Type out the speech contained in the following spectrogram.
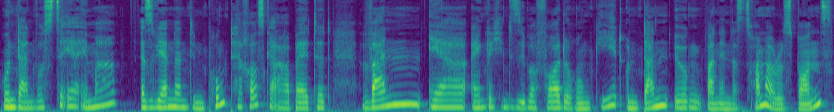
Und dann wusste er immer, also wir haben dann den Punkt herausgearbeitet, wann er eigentlich in diese Überforderung geht und dann irgendwann in das Trauma-Response.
